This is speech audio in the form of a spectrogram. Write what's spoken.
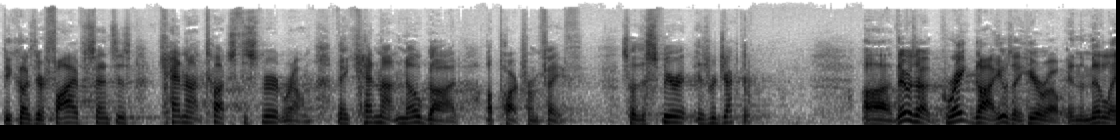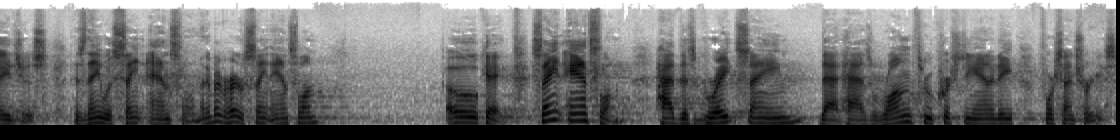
because their five senses cannot touch the spirit realm. They cannot know God apart from faith. So the spirit is rejected. Uh, there was a great guy, he was a hero in the Middle Ages. His name was St. Anselm. Anybody ever heard of St. Anselm? Okay. St. Anselm had this great saying that has rung through Christianity for centuries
